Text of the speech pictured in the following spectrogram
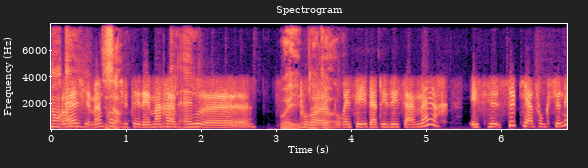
Non, Ouais, elle. j'ai même ça. consulté des marabouts Elle, elle. euh, Oui, euh, pour essayer d'apaiser sa mère. Et c'est ce qui a fonctionné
